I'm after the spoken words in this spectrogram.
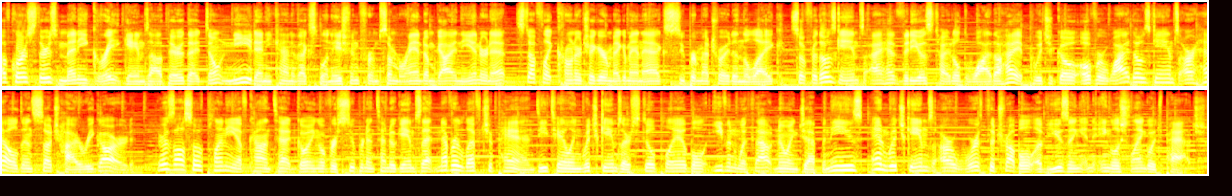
Of course, there's many great games out there that don't need any kind of explanation from some random guy on the internet, stuff like Chrono Trigger, Mega Man X, Super Metroid, and the like. So for those games, I have videos titled Why the Hype, which go over why those games are held in such high regard. There's also plenty of content going over Super Nintendo games that never left Japan, detailing which games are still playable even without knowing Japanese, and which games are worth the trouble of using an English language patch.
